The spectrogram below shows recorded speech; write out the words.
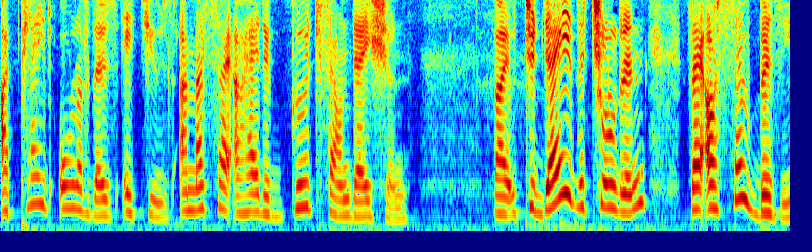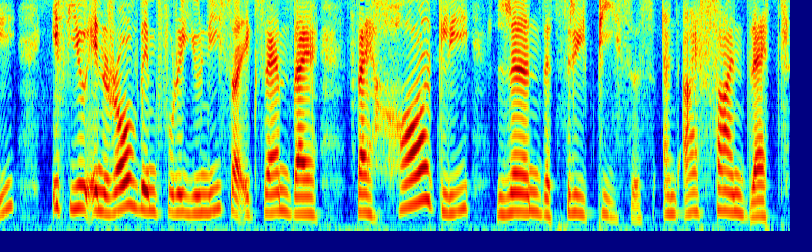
I played all of those etudes. I must say, I had a good foundation. But today, the children they are so busy. If you enroll them for a UNISA exam, they they hardly learn the three pieces, and I find that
